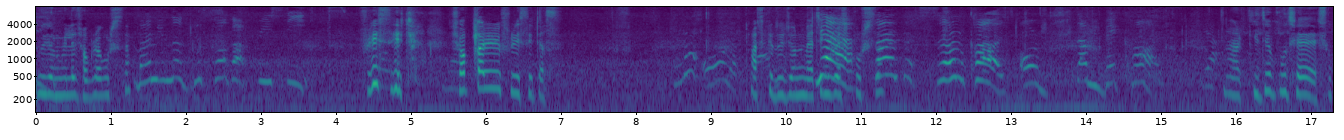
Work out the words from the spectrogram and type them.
দুজন মিলে ঝগড়া করছে. ফ্রি সিট সব কারেরই ফ্রি সিট আছে। আজকে দুজন ম্যাচিং ড্রেস পরছে আর কি যে বুঝে সব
